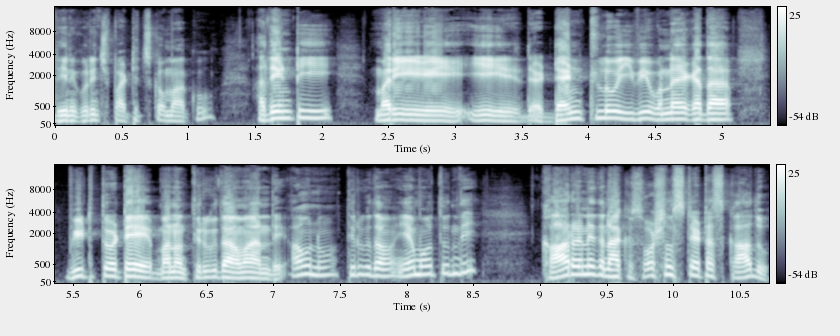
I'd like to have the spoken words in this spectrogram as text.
దీని గురించి పట్టించుకో మాకు. అదేంటి? మరి ఈ డెంట్లు ఇవి ఉన్నాయి కదా వీటితోటే మనం తిరుగుదామా అంది. అవును తిరుగుదాం. ఏమవుతుంది? కారు అనేది నాకు సోషల్ స్టేటస్ కాదు.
